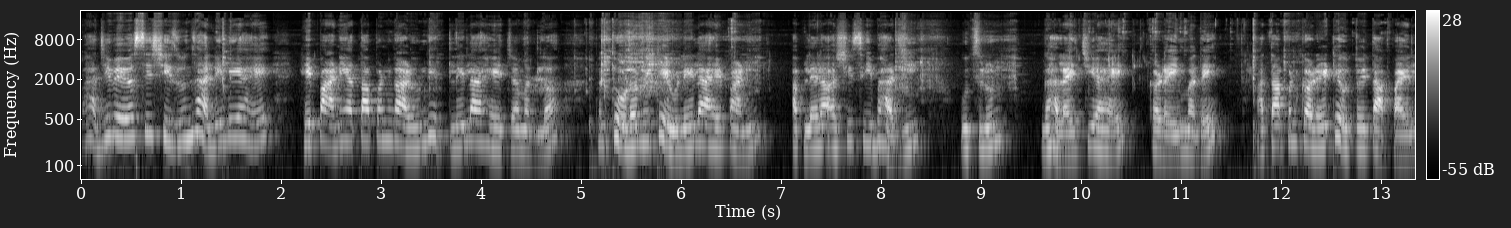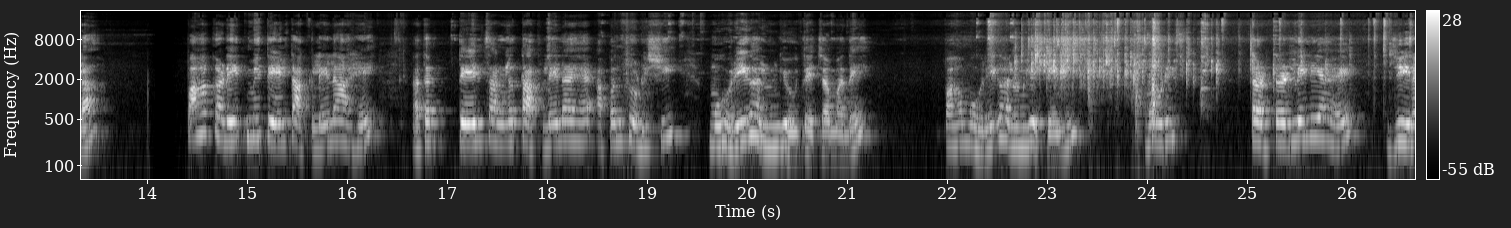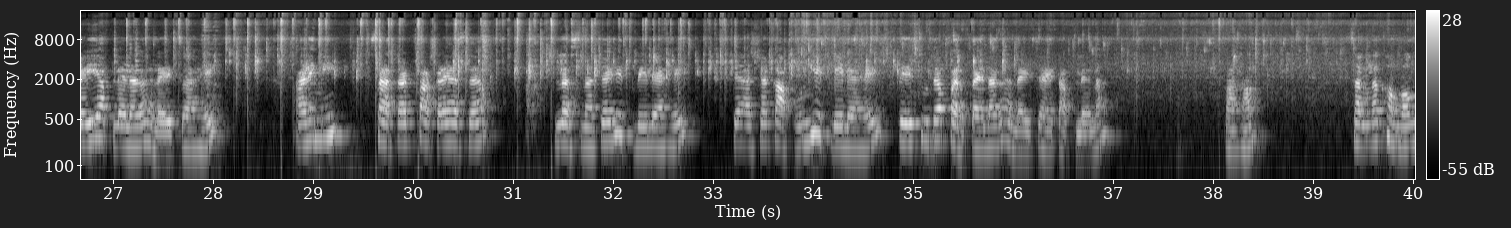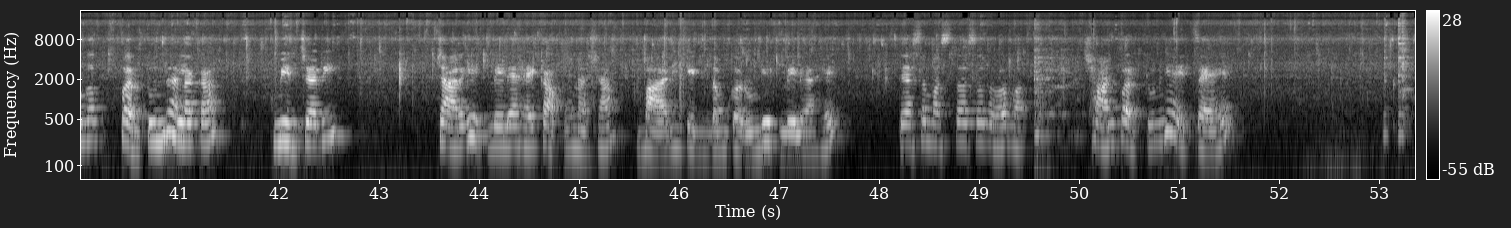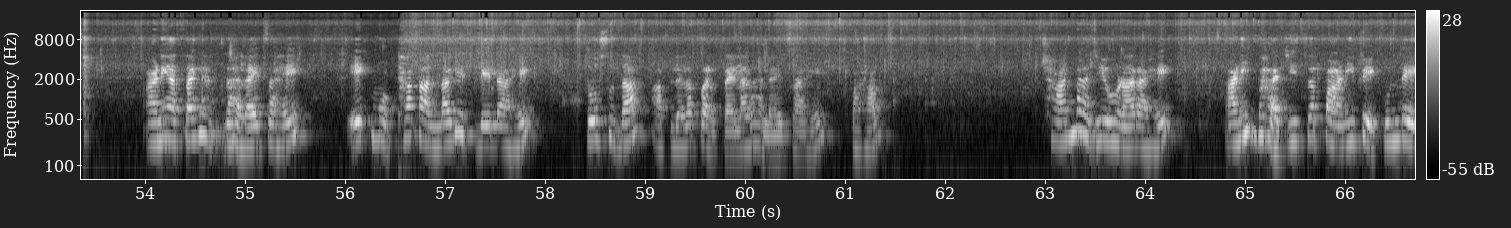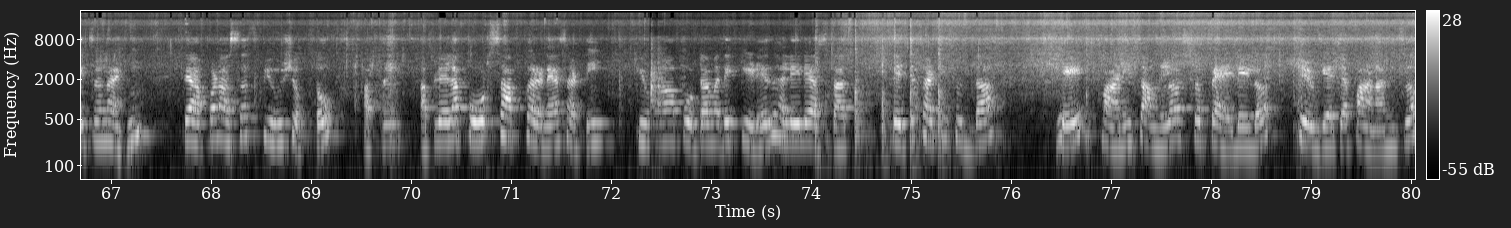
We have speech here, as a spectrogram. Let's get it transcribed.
भाजी व्यवस्थित शिजून झालेली आहे. हे पाणी आता आपण गाळून घेतलेलं आहे याच्यामधलं. पण थोडं मी ठेवलेलं आहे पाणी. आपल्याला अशीच ही भाजी उचलून घालायची आहे कढईमध्ये. आता आपण कढई ठेवतो आहे तापायला. पहा कढईत मी तेल टाकलेलं आहे. आता तेल चांगलं तापलेलं आहे. आपण थोडीशी मोहरी घालून घेऊ त्याच्यामध्ये. पहा मोहरी घालून घेते मी. थोडी तडतडलेली आहे. जिरंही आपल्याला घालायचं आहे. आणि मी सात आठ पाकळ्या अशा लसणाच्या घेतलेल्या आहे. त्या अशा कापून घेतलेल्या आहे. ते सुद्धा परतायला घालायचे आहेत आपल्याला. पहा. चांगला खमंग परतून झाला का? मिरच्या बी चार घेतलेल्या आहे कापून अशा. बारीक एकदम करून घेतलेल्या आहे ते असं मस्त असं सगळं म छान परतून घ्यायचं आहे. आणि आता घ्या घालायचं आहे. एक मोठा कांदा घेतलेला आहे. तो सुद्धा आपल्याला परतायला घालायचा आहे. पहा. छान भाजी होणार आहे. आणि भाजीचं पाणी फेकून द्यायचं नाही. ते आपण असंच पिऊ शकतो. आप आपल्याला पोट साफ करण्यासाठी किंवा पोटामध्ये किडे झालेले असतात त्याच्यासाठी सुद्धा हे पाणी चांगलं असतं प्यायलेलं शेवग्याच्या पानांचं.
